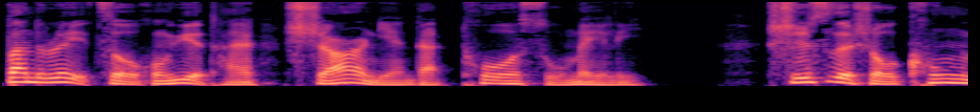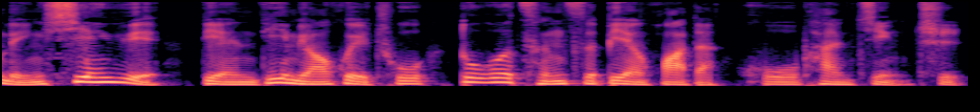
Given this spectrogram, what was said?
班德瑞走红乐坛十二年的脱俗魅力。十四首空灵仙乐，点滴描绘出多层次变化的湖畔景致。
